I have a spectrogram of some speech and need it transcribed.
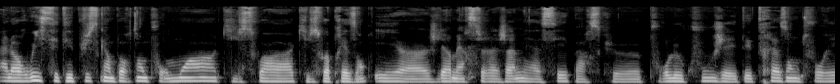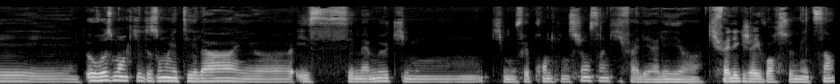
Alors oui, c'était plus qu'important pour moi qu'il soit qu'il soit présent. Et euh, je les remercierai jamais assez parce que pour le coup j'ai été très entourée et heureusement qu'ils ont été là et, euh, et c'est même eux qui m'ont qui m'ont fait prendre conscience hein, qu'il fallait aller euh, qu'il fallait que j'aille voir ce médecin.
